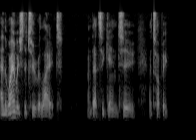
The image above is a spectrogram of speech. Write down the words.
and the way in which the two relate. And that's again too a topic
